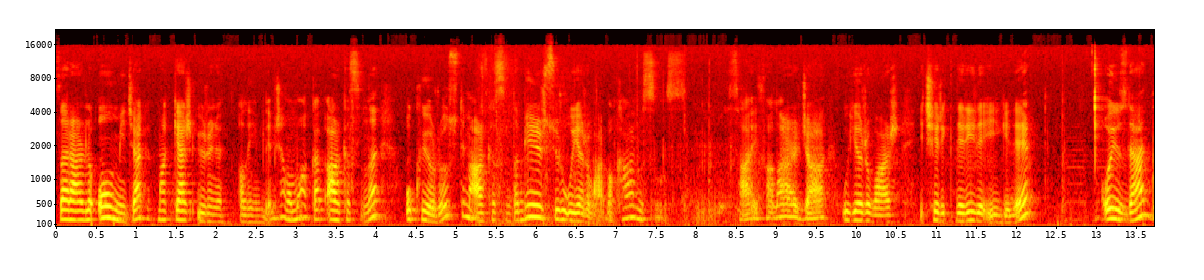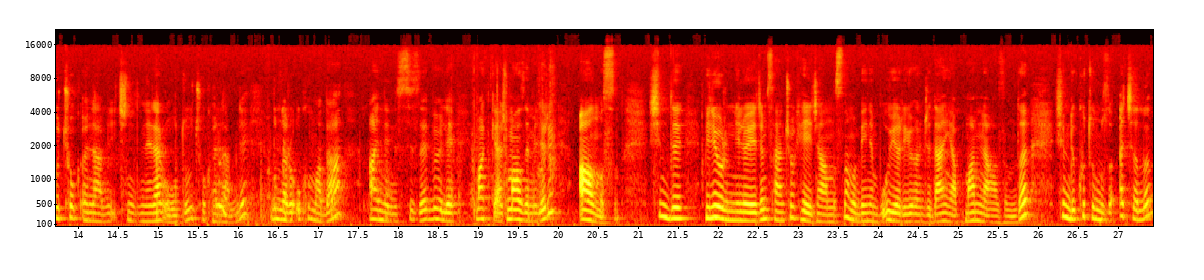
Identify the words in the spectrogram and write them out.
zararlı olmayacak makyaj ürünü alayım demiş. Ama muhakkak arkasını okuyoruz değil mi? Arkasında bir sürü uyarı var. Bakar mısınız? Sayfalarca uyarı var içerikleriyle ilgili. O yüzden bu çok önemli. İçinde neler olduğu çok önemli. Bunları okumadan anneniz size böyle makyaj malzemeleri almasın. Şimdi biliyorum Niloyacığım sen çok heyecanlısın ama benim bu uyarıyı önceden yapmam lazımdı. Şimdi kutumuzu açalım.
